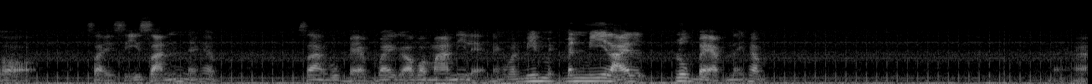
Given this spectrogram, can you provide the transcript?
ก็ใส่สีสันนะครับ สร้างรูปแบบไว้ก็เอาประมาณนี้แหละนะครับมันมีมันมีหลายรูปแบบนะครับนะฮะ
